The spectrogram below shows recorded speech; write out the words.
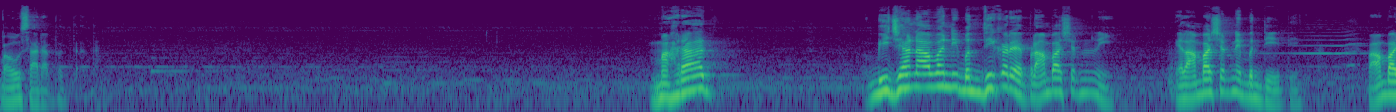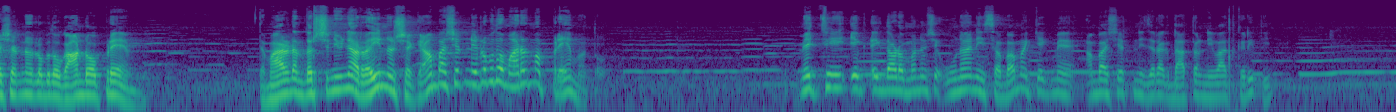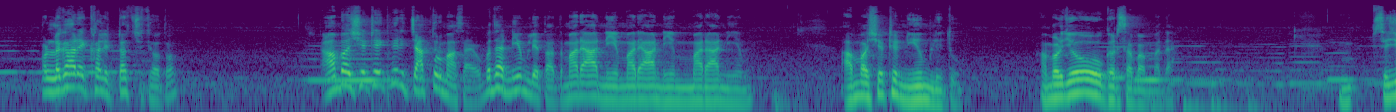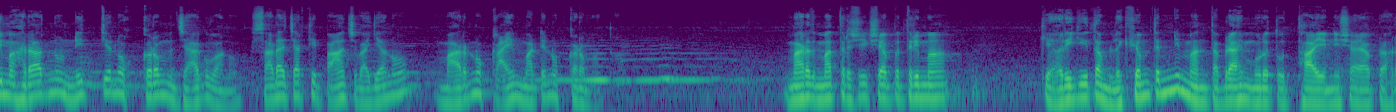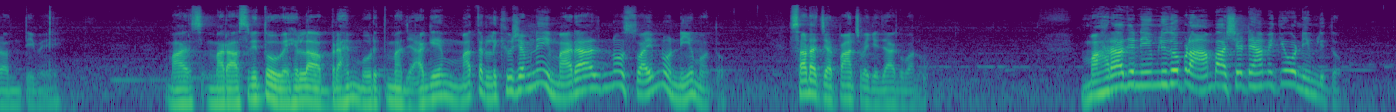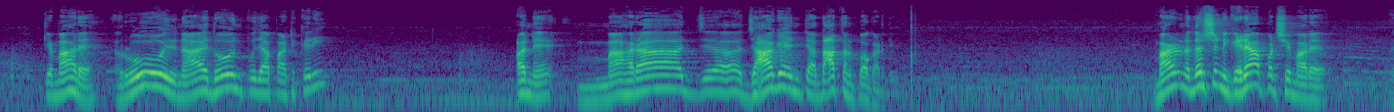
બહુ સારા ભક્ત હતા. મહારાજ બીજાના આવવાની બંધી કરે, પણ આંબા શેઠ નહીં. પેલા આંબા શેઠની બંધી હતી. આંબા શેઠ એટલો બધો ગાંડો પ્રેમ. તે મહારાજના દર્શન વિના રહી ન શકે. આંબા શેઠને એટલો બધો મહારાજમાં પ્રેમ હતો. મેઘથી એક એક દાડો મનુષ્ય ઉનાની સભામાં ક્યાંક મેં આંબા શેઠની જરાક દાંતણની વાત કરી હતી. પણ લગારે ખાલી ટચ થયો હતો. આંબા શેઠ એક ફેરી ચાતુર્માસ આવ્યો બધા નિયમ લેતા હતા. મારે આ નિયમ, મારે આ નિયમ, મારે આ નિયમ. આંબા શેઠે નિયમ લીધું. સાંભળજો ઘર સભામાં બધા. શ્રીજી મહારાજનો નિત્યનો ક્રમ જાગવાનો. સાડા ચારથી પાંચ વાગ્યાનો મારનો કાયમ માટેનો ક્રમ હતો. મહારાજ માત્ર શિક્ષાપત્રીમાં કે હરિગીતમ લખ્યું તેમ નહીં માનતા બ્રાહ્મ મુહૂર્ત ઉત્થાય નિશાયા પ્રહરંતિમે મારા આશ્રિતો વહેલા બ્રાહ્મ મુહૂર્તમાં જાગે એમ માત્ર લખ્યું છે એમ નહીં, મહારાજનો સ્વયંનો નિયમ હતો. સાડા ચાર, પાંચ વાગે જાગવાનો. મહારાજે નિયમ લીધો, પણ આંબા શેઠે આમે કેવો નિયમ લીધો? કે મારે રોજ નાય ધોઈને પૂજા પાઠ કરી અને મહારાજ જાગે ને ત્યાં દાંતણ પોગાડી મારે દર્શન કર્યા પછી મારે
